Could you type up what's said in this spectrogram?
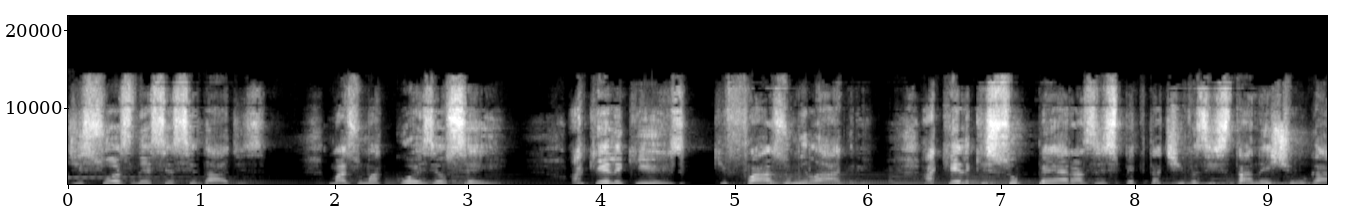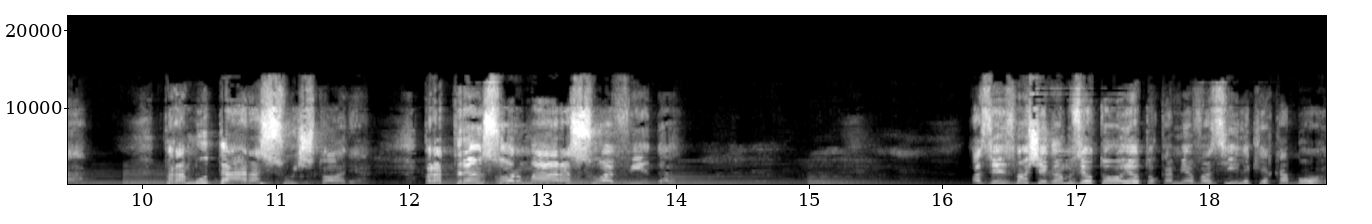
de suas necessidades, mas uma coisa eu sei: aquele que que faz o milagre, aquele que supera as expectativas, está neste lugar para mudar a sua história, para transformar a sua vida. Às vezes nós chegamos, eu tô, eu tô com a minha vasilha que acabou.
